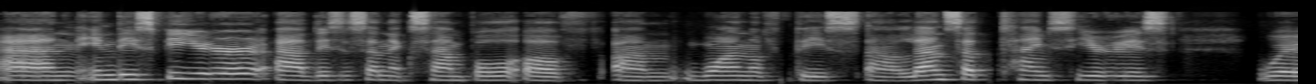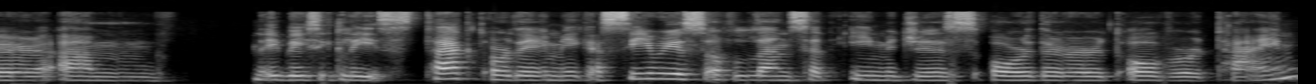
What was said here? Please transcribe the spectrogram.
And in this figure, uh, this is an example of um, one of these uh, Landsat time series where um, they basically stacked or they make a series of Landsat images ordered over time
